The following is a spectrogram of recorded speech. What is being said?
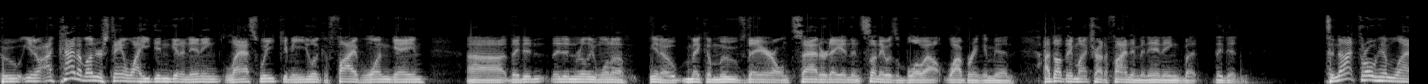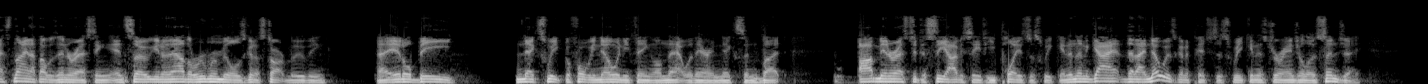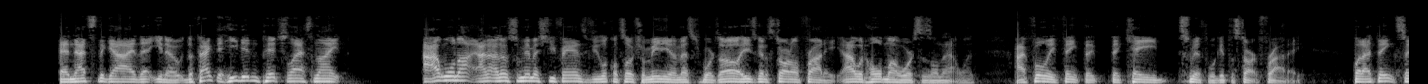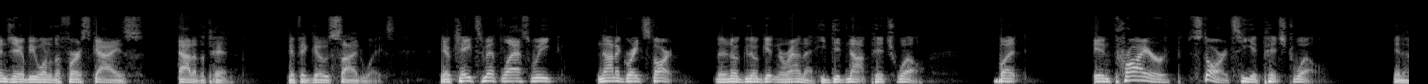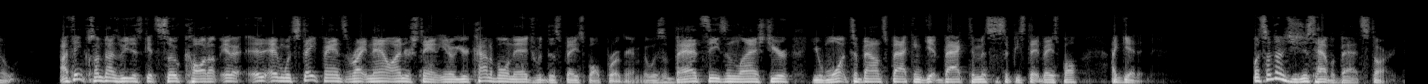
who, you know, I kind of understand why he didn't get an inning last week. I mean, you look at 5-1 game. Uh, they didn't, they didn't really want to, you know, make a move there on Saturday and then Sunday was a blowout. Why bring him in? I thought they might try to find him an inning, but they didn't. To not throw him last night, I thought was interesting. And so, you know, now the rumor mill is going to start moving. Uh, it'll be next week before we know anything on that with Aaron Nixon, but I'm interested to see, obviously, if he plays this weekend. And then a guy that I know is going to pitch this weekend is Jurrangelo Cijntje. And that's the guy that, you know, the fact that he didn't pitch last night, I will not, I know some MSU fans, if you look on social media and message boards, oh, he's going to start on Friday. I would hold my horses on that one. I fully think that, that Cade Smith will get to start Friday. But I think Cijntje will be one of the first guys out of the pen if it goes sideways. You know, Cade Smith last week, not a great start. There's no, no getting around that. He did not pitch well. But in prior starts, he had pitched well. You know, I think sometimes we just get so caught up in. And with state fans right now, I understand, you know, you're kind of on edge with this baseball program. It was a bad season last year. You want to bounce back and get back to Mississippi State baseball. I get it. But sometimes you just have a bad start.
